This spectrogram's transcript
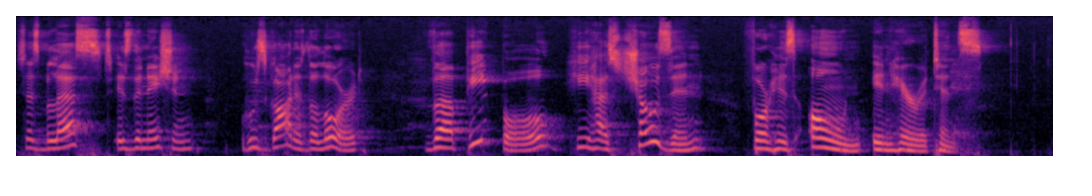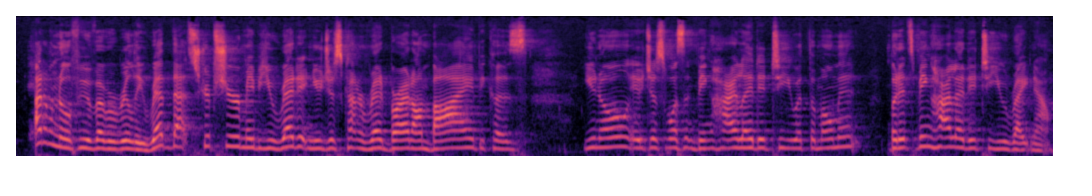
says, Blessed is the nation whose God is the Lord, the people he has chosen for his own inheritance. I don't know if you've ever really read that scripture. Maybe you read it and you just kind of read right on by because, you know, it just wasn't being highlighted to you at the moment, but it's being highlighted to you right now.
